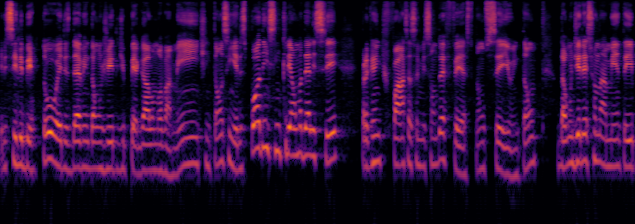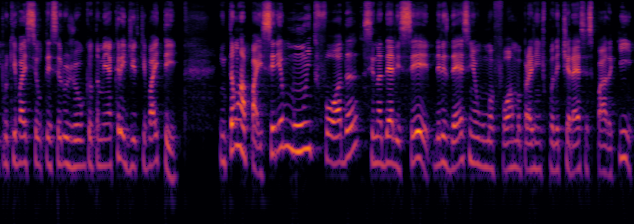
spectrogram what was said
ele se libertou, eles devem dar um jeito de pegá-lo novamente. Então, assim, eles podem sim criar uma DLC para que a gente faça essa missão do Hefesto, não sei, então dá um direcionamento aí para o que vai ser o terceiro jogo que eu também acredito que vai ter. Então, rapaz, seria muito foda se na DLC eles dessem alguma forma pra gente poder tirar essa espada aqui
